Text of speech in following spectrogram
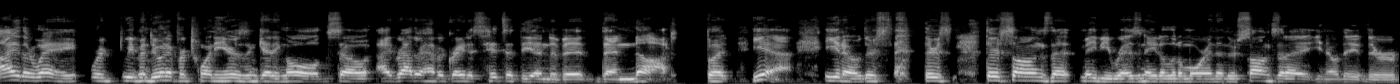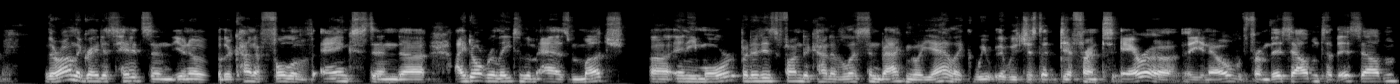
either way, we're we've been doing it for 20 years and getting old, so I'd rather have a greatest hits at the end of it than not. But yeah, you know, there's there's there's songs that maybe resonate a little more, and then there's songs that I, you know, they they're they're on the greatest hits, and you know, they're kind of full of angst, and uh, I don't relate to them as much uh, anymore. But it is fun to kind of listen back and go, yeah, like we it was just a different era, you know, from this album to this album.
